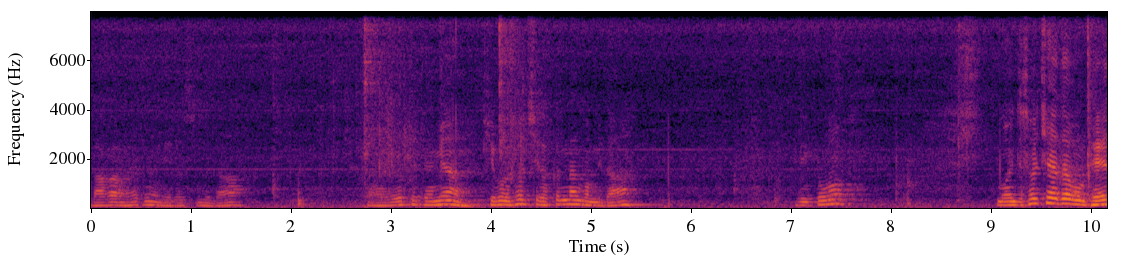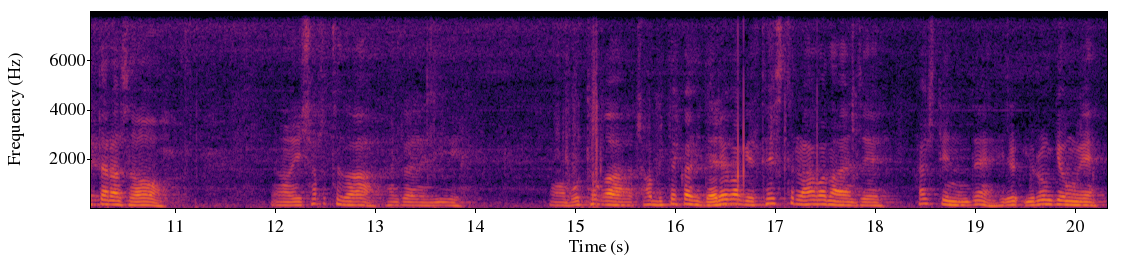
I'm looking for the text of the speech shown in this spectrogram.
마감을 해주는 게 좋습니다. 자, 이렇게 되면 기본 설치가 끝난 겁니다. 그리고 뭐 이제 설치하다 보면 배에 따라서 어, 이 샤프트가 그러니까 이 어, 모터가 저 밑에까지 내려가게 테스트를 하거나 이제 할 수도 있는데 이- 이런 경우에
